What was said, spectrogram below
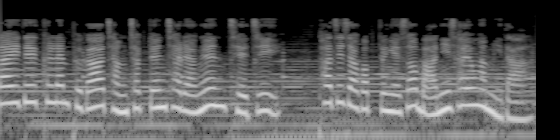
사이드 클램프가 장착된 차량은 제지, 파지 작업 등에서 많이 사용합니다.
